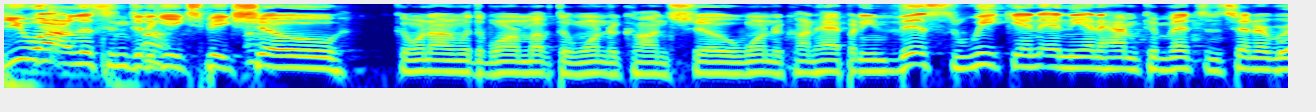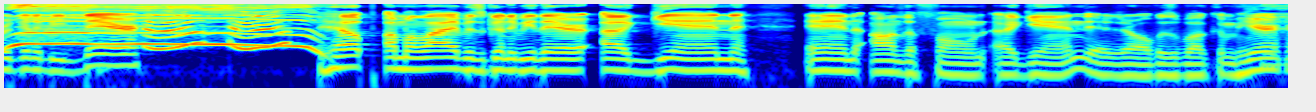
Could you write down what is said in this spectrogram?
You are listening to the Geek Speak show. Going on with the warm up, the WonderCon show. WonderCon happening this weekend in the Anaheim Convention Center. We're going to be there. Help I'm Alive is going to be there again and on the phone again. They're always welcome here.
